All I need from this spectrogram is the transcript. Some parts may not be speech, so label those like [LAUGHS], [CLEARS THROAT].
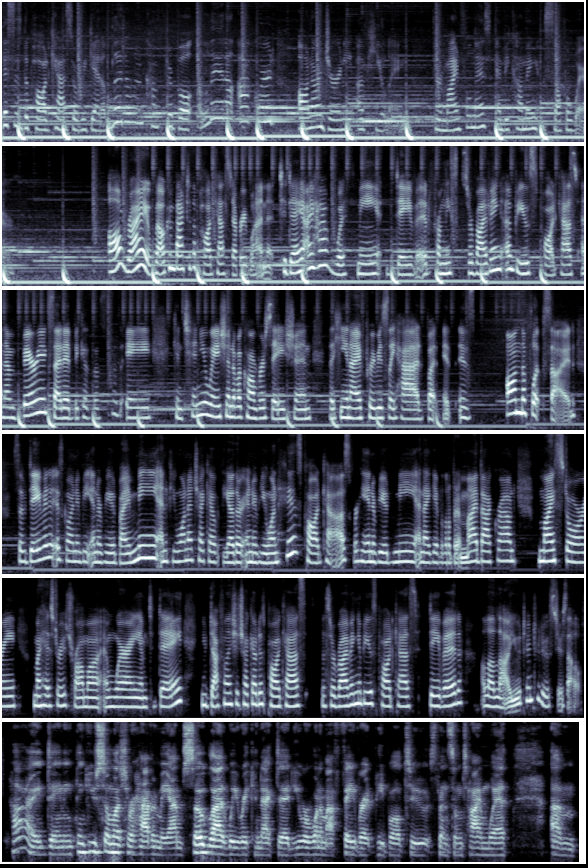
This is the podcast where we get a little uncomfortable, a little awkward on our journey of healing through mindfulness and becoming self aware. All right, welcome back to the podcast, everyone. Today I have with me David from the Surviving Abuse podcast, and I'm very excited because this is a continuation of a conversation that he and I have previously had, but it is on the flip side. So, David is going to be interviewed by me. And if you want to check out the other interview on his podcast, where he interviewed me and I gave a little bit of my background, my story, my history of trauma, and where I am today, you definitely should check out his podcast, the Surviving Abuse Podcast. David, I'll allow you to introduce yourself. Hi, Danny. Thank you so much for having me. I'm so glad we reconnected. You were one of my favorite people to spend some time with. Um,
